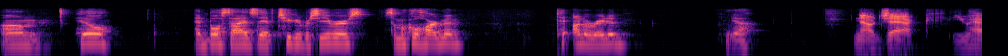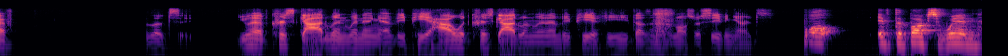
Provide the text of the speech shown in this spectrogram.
um, Hill, and both sides they have two good receivers. So Mecole Hardman t- underrated. Yeah. Now, Jack, you have let's see. You have Chris Godwin winning MVP. How would Chris Godwin win MVP if he doesn't have the most receiving yards? Well, if the Bucs win,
